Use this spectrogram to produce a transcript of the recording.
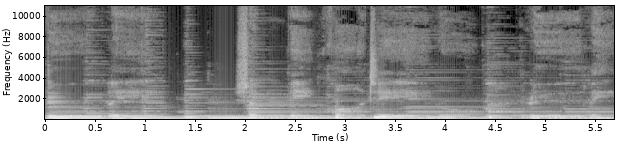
履历，生病或记录履历。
